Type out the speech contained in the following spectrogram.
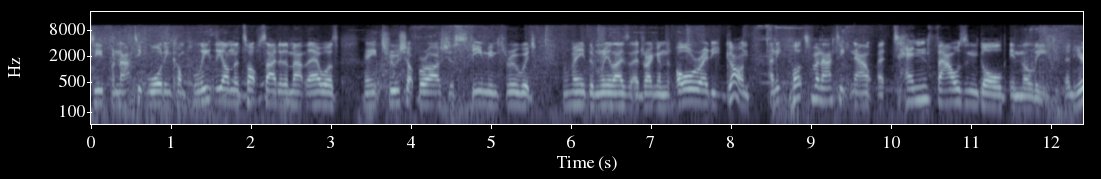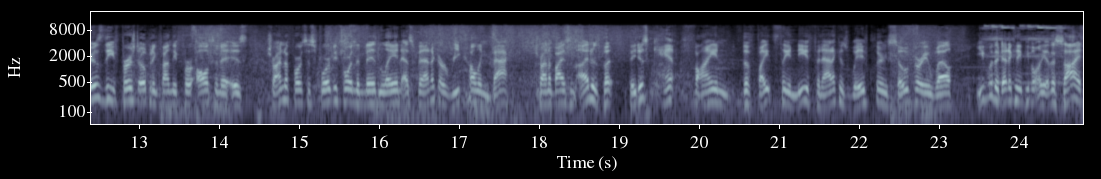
see Fnatic warding completely on the top side of the map. There was a True Shot Barrage just steaming through, which made them realize that a Dragon had already gone. And it puts Fnatic now at 10,000 gold in the lead. And here's the first opening finally for Ultimate is trying to force this 4v4 in the mid lane as Fnatic are recalling back trying to buy some items, but they just can't find the fights they need. Fnatic is wave clearing so very well, even with their dedicating people on the other side.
